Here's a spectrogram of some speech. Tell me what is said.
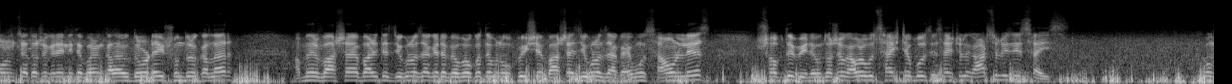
মনে চায় দর্শক, এটা নিতে পারেন। কালার দুটোটাই সুন্দর কালার আপনাদের বাসায়, বাড়িতে যে কোনো জায়গায় এটা ব্যবহার করতে পারেন অফিসে বাসায় যে কোনো জায়গায়। এবং সাউন্ডলেস শব্দবিহীন। এবং দর্শক, আবার সাইজটা বলছি সাইজটা হলো আটচল্লিশ সাইজ এবং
